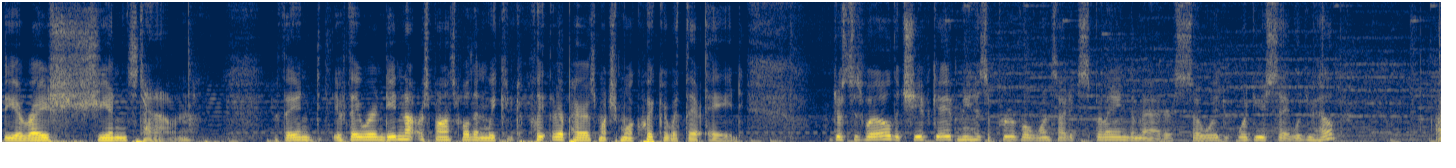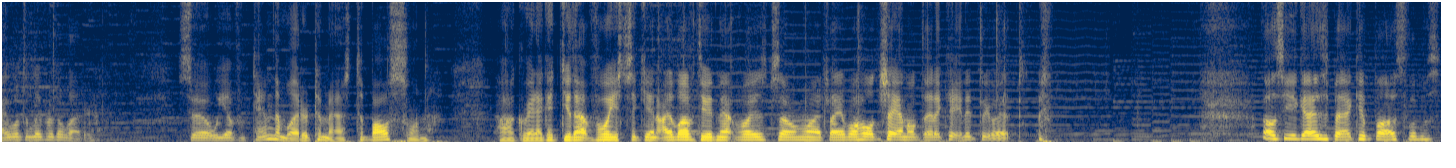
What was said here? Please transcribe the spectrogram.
the Eresians town. If they, if they were indeed not responsible, then we could complete the repairs much more quicker with their aid. Just as well, the chief gave me his approval once I'd explained the matter, so would, what do you say? Would you help? I will deliver the letter. So we have obtained the letter to Master Balsam. Oh, ah, great, I could do that voice again. I love doing that voice so much. I have a whole channel dedicated to it. I'll see you guys back at Boslam's.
